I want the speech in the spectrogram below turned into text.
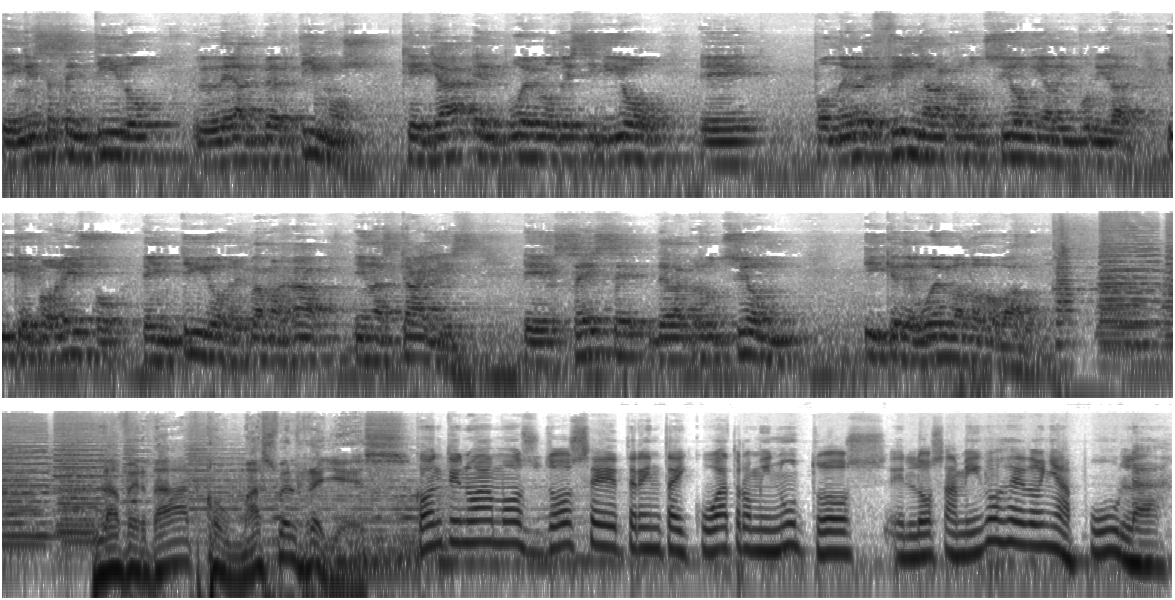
En ese sentido, le advertimos que ya el pueblo decidió eh, ponerle fin a la corrupción y a la impunidad y que por eso en Tío reclamará en las calles el cese de la corrupción y que devuelvan lo robado. La verdad con Mazuel Reyes. Continuamos 12.34 minutos. Eh, los amigos de Doña Pula,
